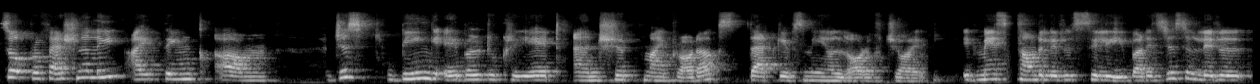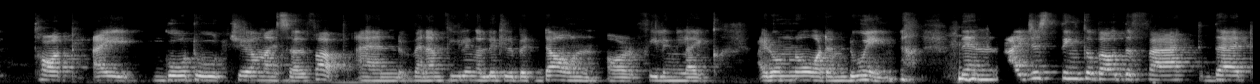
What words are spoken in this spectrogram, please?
So, professionally, I think um, just being able to create and ship my products, that gives me a lot of joy. It may sound a little silly, but it's just a little thought I go to cheer myself up. And when I'm feeling a little bit down or feeling like I don't know what I'm doing, then I just think about the fact that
